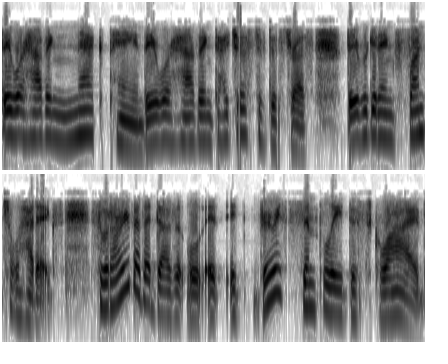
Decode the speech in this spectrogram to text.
They were having neck pain. They were having digestive distress. They were getting frontal headaches. So what Ayurveda does, it will it, it very simply describes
